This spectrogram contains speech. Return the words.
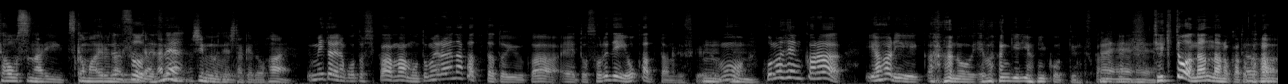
倒すなり捕まえるなりみたいなね ね。シンプルでしたけど、はい。みたいなことしか、まあ、求められなかったというか、えー、とそれでよかったんですけれども、うんうん。この辺からやはりあのエヴァンゲリオン以降っていうんですかね、ええええ。敵とは何なのかとか、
